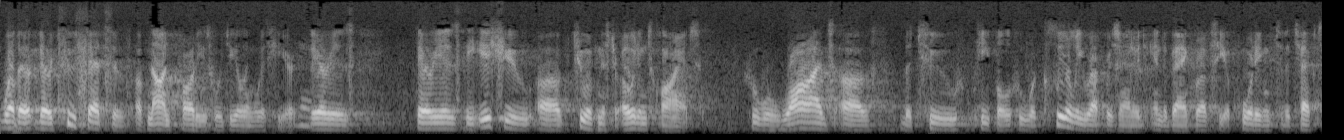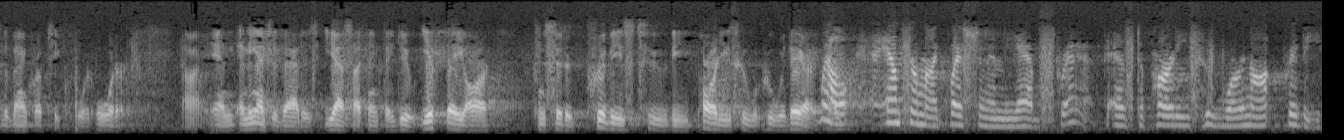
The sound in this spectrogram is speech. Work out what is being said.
Well, there, there are two sets of, of non-parties we're dealing with here. Yes. There is there is the issue of two of Mr. Odom's clients who were wives of the two people who were clearly represented in the bankruptcy according to the text of the bankruptcy court order. Uh, and, and the answer to that is yes, I think they do, if they are considered privies to the parties who, who were there. Well, answer my question in the abstract as to parties who were not privy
